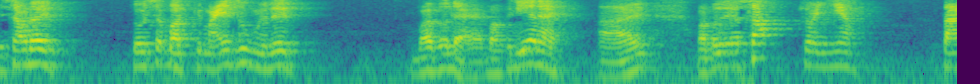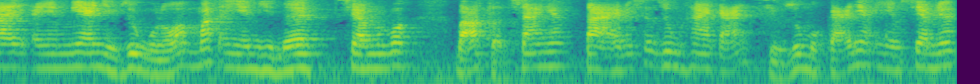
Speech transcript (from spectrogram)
Thì sau đây tôi sẽ bật cái máy rung này lên. Và tôi để vào cái đĩa này đấy. Và tôi sẽ sóc cho anh em. Tai anh em nghe nhịp rung của nó, mắt anh em nhìn đây xem nó có báo chuẩn xác nhé. Tài nó sẽ rung hai cái, xỉu rung một cái nhé, anh em xem nhé.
